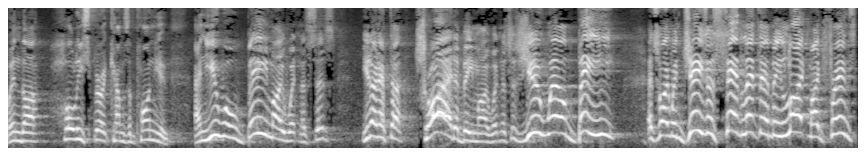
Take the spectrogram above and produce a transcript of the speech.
when the Holy Spirit comes upon you, and you will be my witnesses. You don't have to try to be my witnesses, you will be it's like when Jesus said, Let there be light, my friends,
